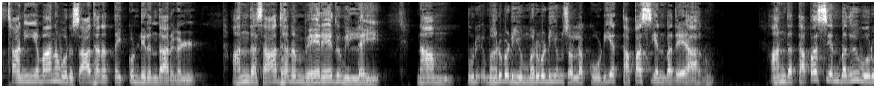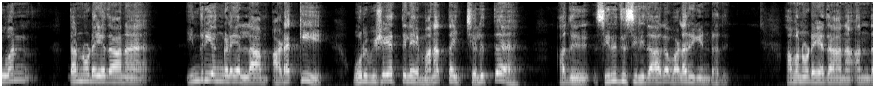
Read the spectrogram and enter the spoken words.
ஸ்தானியமான ஒரு சாதனத்தை கொண்டிருந்தார்கள். அந்த சாதனம் வேறேதும் இல்லை நாம் புரி மறுபடியும் மறுபடியும் சொல்லக்கூடிய தபஸ் என்பதே ஆகும். அந்த தபஸ் என்பது ஒருவன் தன்னுடையதான இந்திரியங்களை எல்லாம் அடக்கி ஒரு விஷயத்திலே மனத்தை செலுத்த அது சிறிது சிறிதாக வளருகின்றது. அவனுடையதான அந்த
